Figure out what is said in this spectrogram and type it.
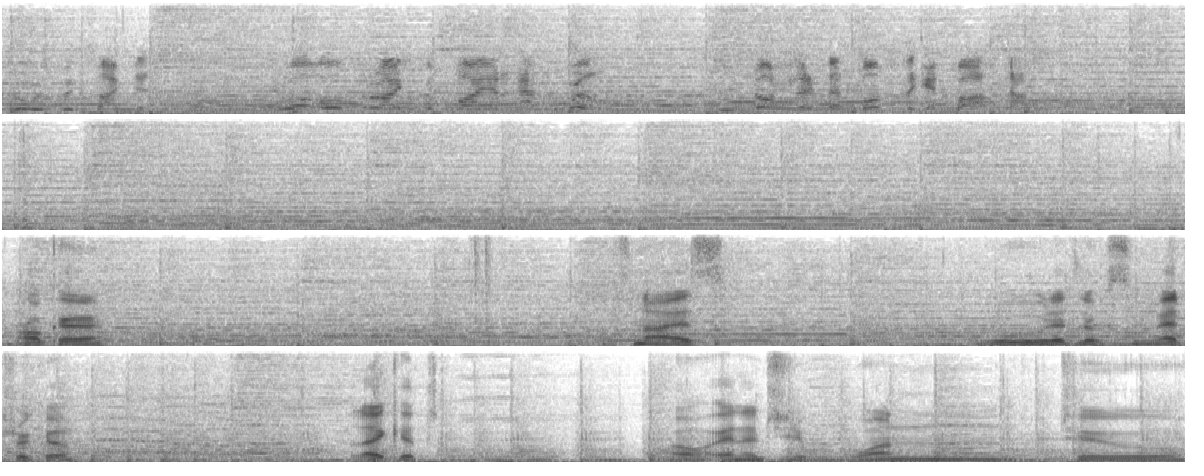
Who has been sighted? You are authorized to fire at will. Do not let that monster get past us. Okay. That's nice. Ooh, that looks symmetrical. I like it. Oh, energy one, two,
